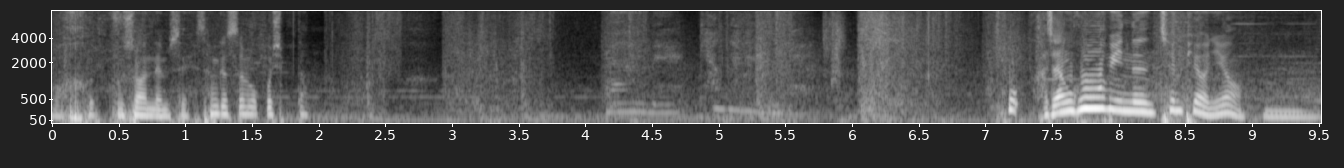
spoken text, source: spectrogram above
와 구수한 냄새 삼겹살 먹고 싶다. 호, 가장 호흡이 있는 챔피언이요. 음,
